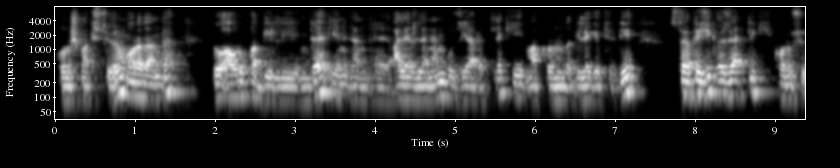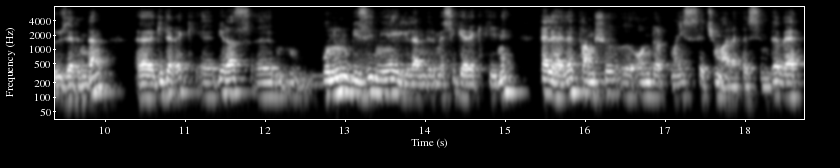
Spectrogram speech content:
konuşmak istiyorum. Oradan da bu Avrupa Birliği'nde yeniden e, alevlenen bu ziyaretle ki Macron'un da dile getirdiği stratejik özellik konusu üzerinden e, giderek e, biraz e, bunun bizi niye ilgilendirmesi gerektiğini hele hele tam şu 14 e, Mayıs seçim arefesinde ve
